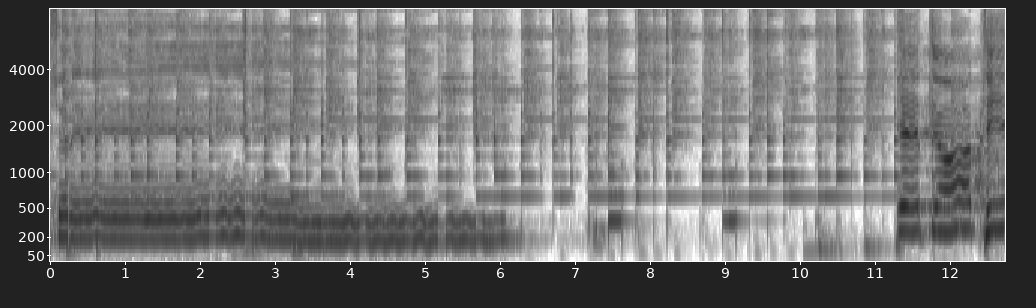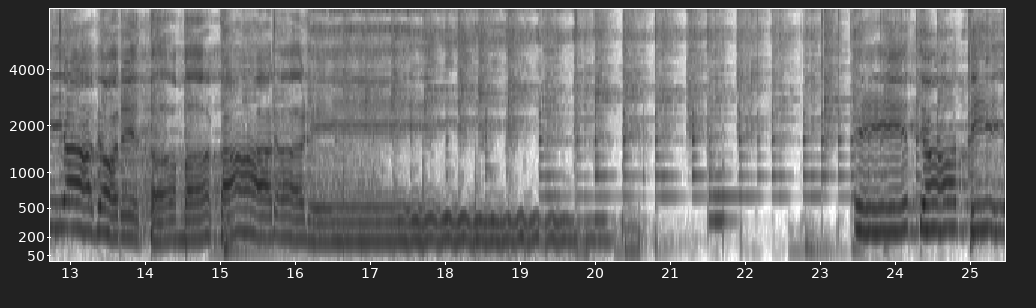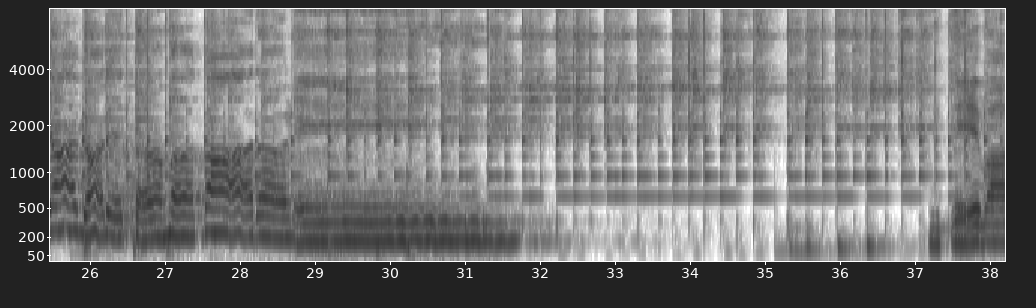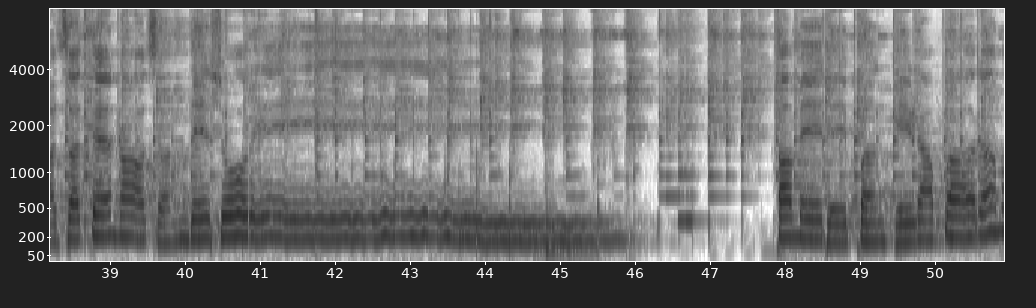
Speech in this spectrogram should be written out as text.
પરદેશ રે એ ત્યાંથી આવ્યો રે તમ કારણે. કેવા સત્યનો સંદેશો રે? અમે રે પંખેડા પરમ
